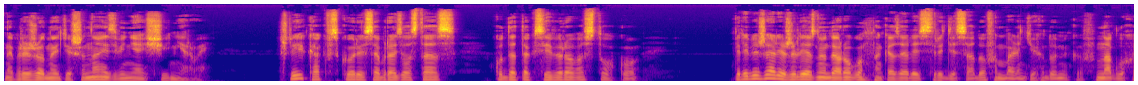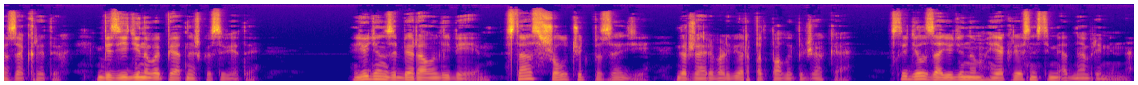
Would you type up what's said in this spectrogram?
напряженная тишина и звенящие нервы. Шли, как вскоре сообразил Стас, куда-то к северо-востоку, Перебежали железную дорогу, оказались среди садов и маленьких домиков, наглухо закрытых, без единого пятнышка света. Юдин забирал левее. Стас шел чуть позади, держа револьвер под полой пиджака. Следил за Юдиным и окрестностями одновременно.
